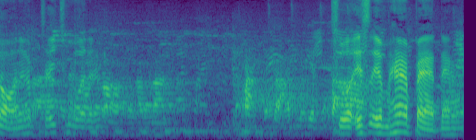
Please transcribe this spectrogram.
จ่อนะครับ ใช้ชัวร์นะครับ ชัวร์ SM 58นะครับ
